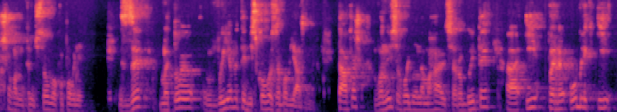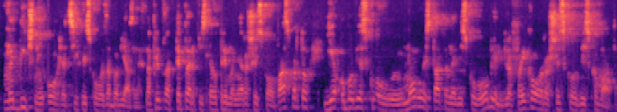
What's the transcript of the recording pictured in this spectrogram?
нашого на тимчасово окуповані з метою виявити військовозобов'язаних. Також вони сьогодні намагаються робити а, і переоблік, і медичний огляд цих військовозобов'язаних. Наприклад, тепер після отримання рашистського паспорту є обов'язковою умовою стати на військовий облік для фейкового рашистського військомату.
